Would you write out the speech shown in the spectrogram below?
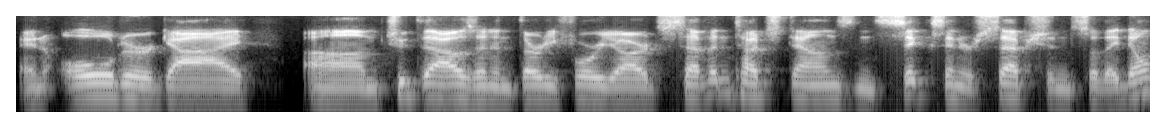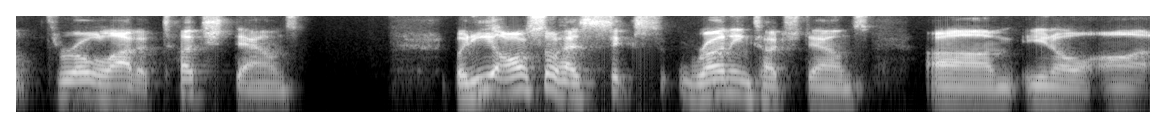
an older guy. Um, 2,034 yards, seven touchdowns, and six interceptions. So they don't throw a lot of touchdowns, but he also has six running touchdowns. Um, you know, uh,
